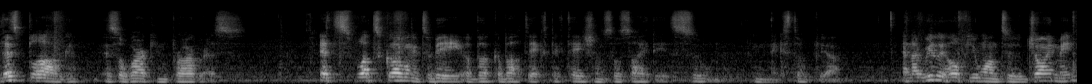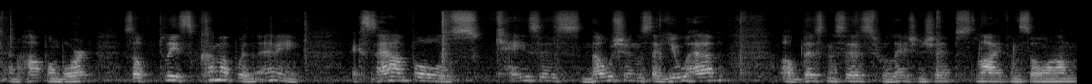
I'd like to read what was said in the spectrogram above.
This blog is a work in progress. It's what's going to be a book about the expectation society soon in Nextopia. And I really hope you want to join me and hop on board. So please come up with any examples, cases, notions that you have of businesses, relationships, life, and so on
